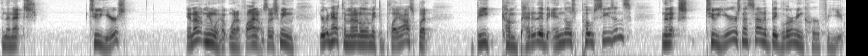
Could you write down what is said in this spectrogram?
in the next two years. And I don't mean win a finals. I just mean you're going to have to not only make the playoffs, but be competitive in those postseasons in the next two years. And that's not a big learning curve for you.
